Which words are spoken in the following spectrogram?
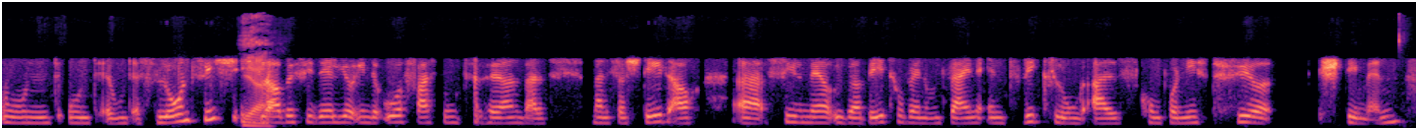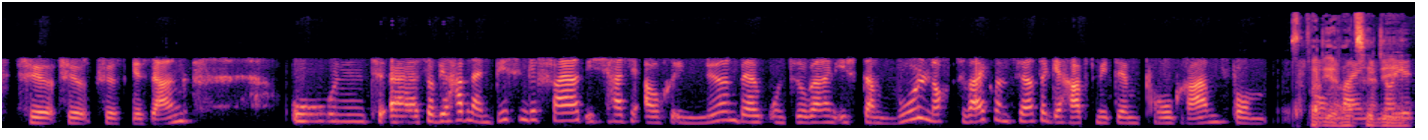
und, und, und es lohnt sich, ich ja. glaube, Fidelio in der Urfassung zu hören, weil man versteht auch äh, viel mehr über Beethoven und seine Entwicklung als Komponist für Stimmen, für, für, fürs Gesang. Und äh, so, wir haben ein bisschen gefeiert. Ich hatte auch in Nürnberg und sogar in Istanbul noch zwei Konzerte gehabt mit dem Programm vom, von, meiner CD. neuen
